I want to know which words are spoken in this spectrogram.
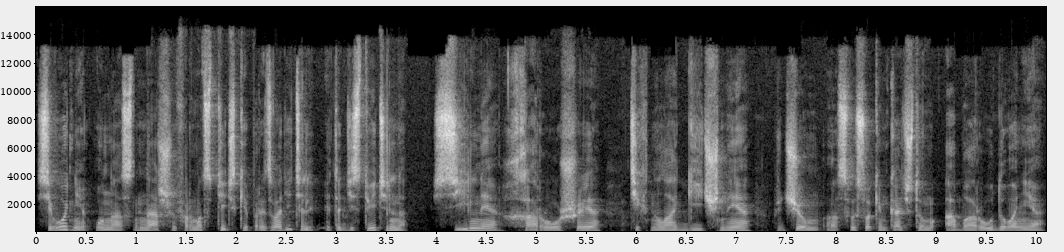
Сегодня у нас наши фармацевтические производители – это действительно сильные, хорошие, технологичные, причем э, с высоким качеством оборудования,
